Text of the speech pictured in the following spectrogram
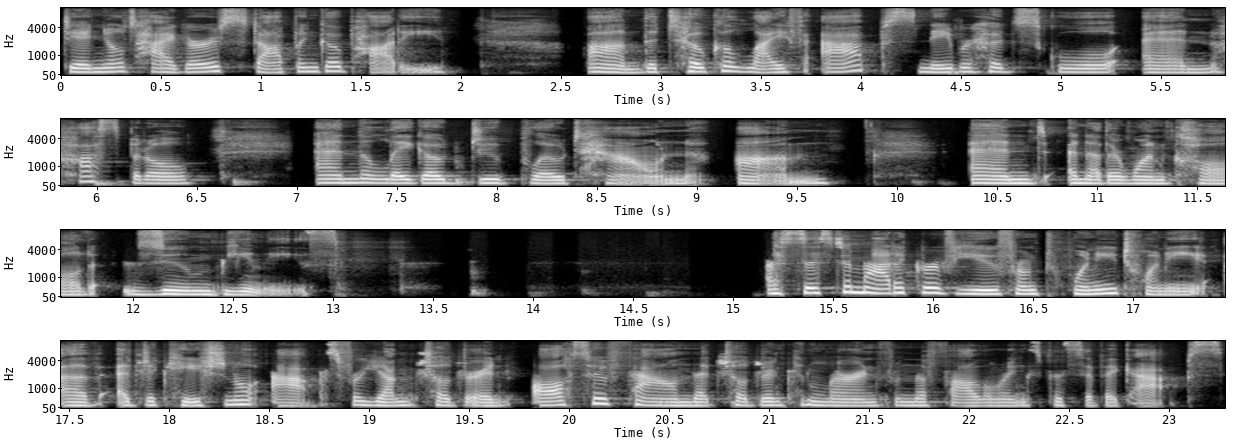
Daniel Tiger's Stop and Go Potty, um, the Toca Life apps, Neighborhood School and Hospital, and the Lego Duplo Town, um, and another one called Zoombinis. A systematic review from 2020 of educational apps for young children also found that children can learn from the following specific apps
